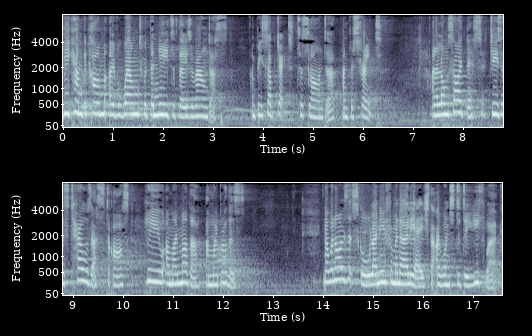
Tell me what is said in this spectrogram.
We can become overwhelmed with the needs of those around us and be subject to slander and restraint. And alongside this, Jesus tells us to ask, Who are my mother and my brothers? Now, when I was at school, I knew from an early age that I wanted to do youth work.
